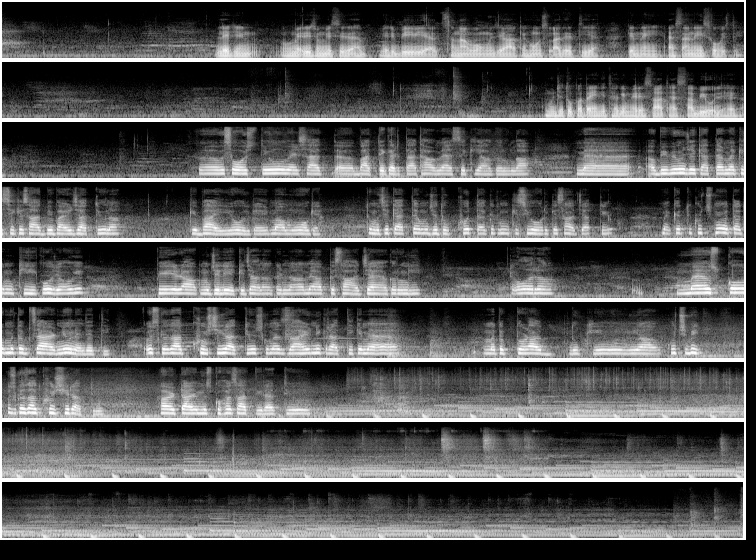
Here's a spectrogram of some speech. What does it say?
लेकिन वो मेरी जो मिसिज है, मेरी बीवी है, सना वो मुझे आके हौसला देती है कि नहीं, ऐसा नहीं सोचते। मुझे तो पता ही नहीं था कि मेरे साथ ऐसा भी हो जाएगा। मैं सोचती हूँ, मेरे साथ बातें करता था, मैं ऐसे किया करूँगा। मैं, अभी भी मुझे कहता है, मैं किसी के साथ भी बाहर जाती हूँ ना, कि भाई हो गए मामू हो गया। तो मुझे कहता है, मुझे दुख होता है कि तुम किसी और के साथ जाती हो। मैं कहती कुछ नहीं होता, तुम ठीक हो जाओगे। फिर आप मुझे लेके जाना करना, मैं आपके साथ जाया करूँगी। और मैं उसको मतलब सैड नहीं होने देती। उसके साथ खुशी रहती हूँ, उसको मैं ज़ाहिर नहीं कराती कि मैं मतलब थोड़ा दुखी हूँ या कुछ भी। उसके साथ खुशी रहती हूँ। हर टाइम उसको हंसाती रहती हूँ।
